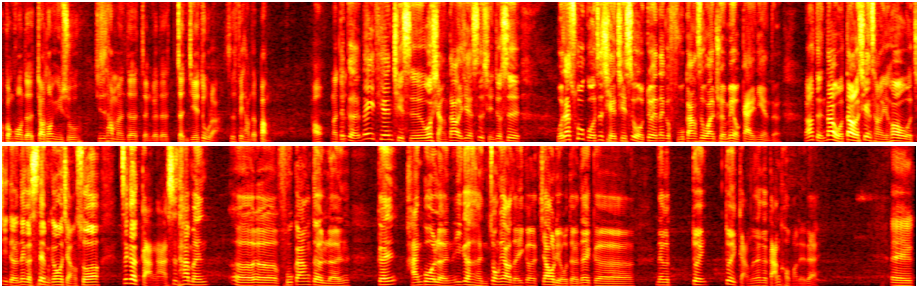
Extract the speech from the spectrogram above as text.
公共的交通运输，其实他们的整个的整洁度啦，是非常的棒。好，那这个那一天，其实我想到一件事情，就是我在出国之前，其实我对那个福冈是完全没有概念的。然后等到我到了现场以后，我记得那个 Sam 跟我讲说，这个港啊是他们呃呃福冈的人跟韩国人一个很重要的一个交流的那个那个对对港的那个港口嘛，对不对？呃，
